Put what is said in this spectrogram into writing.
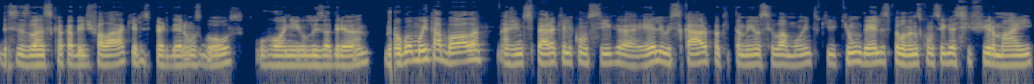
desses lances que eu acabei de falar, que eles perderam os gols, o Rony e o Luiz Adriano. Jogou muita bola, a gente espera que ele consiga, ele o Scarpa, que também oscila muito, que, que um deles pelo menos consiga se firmar aí,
